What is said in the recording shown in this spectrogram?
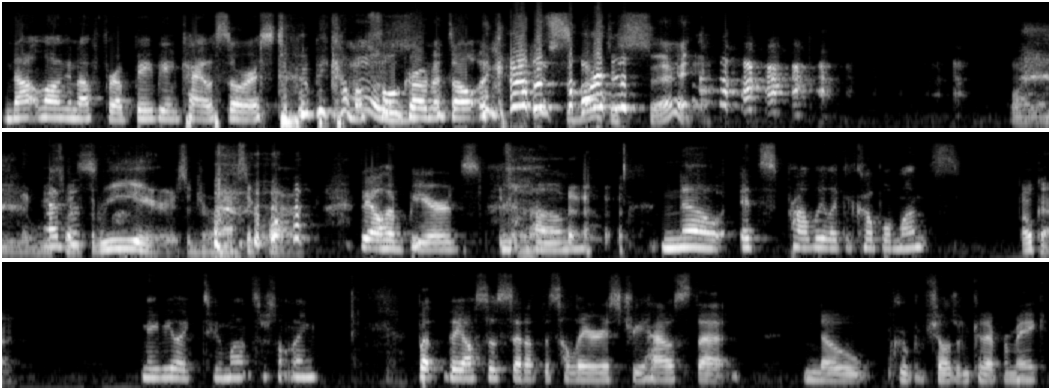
not long enough for a baby ankylosaurus to become a full-grown adult Just about to say. Well, I mean, we At spent this- three years in Jurassic Park. they all have beards um, no it's probably like a couple months okay. maybe like two months or something but they also set up this hilarious treehouse that no group of children could ever make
